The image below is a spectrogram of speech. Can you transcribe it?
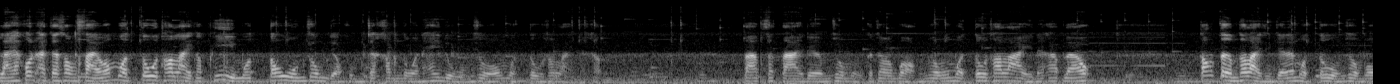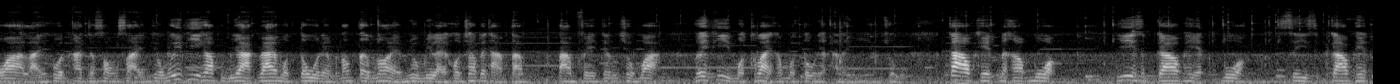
หลายคนอาจจะสงสัยว่าหมดตู้เท่าไหร่ครับพี่หมดตู้ผู้ชมเดี๋ยวผมจะคำนวณให้ดูผู้ชมว่าหมดตู้เท่าไหร่นะครับ ตามสไตล์เดิมผู้ชมผมก็จะมาบอกผู้ชมว่าหมดตู้เท่าไหร่นะครับแล้วต้องเติมเท่าไหร่ถึงจะได้หมดตู้ผู้ชมเพราะว่าหลายคนอาจจะสงสัยผู้ชมว่าพี่ครับผมอยากได้หมดตู้เนี่ยมันต้องเติมเท่าไหร่ผู้ชมมีหลายคนชอบไปถามตามตามเฟซกันผู้ชมว่าเฮ้ยพี่หมดเท่าไหร่ครับหมดตู้เนี่ยอะไรอย่างนี้ผู้ชม9เพชรนะครับบวก 29 เพชรบวก 49 เพชร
